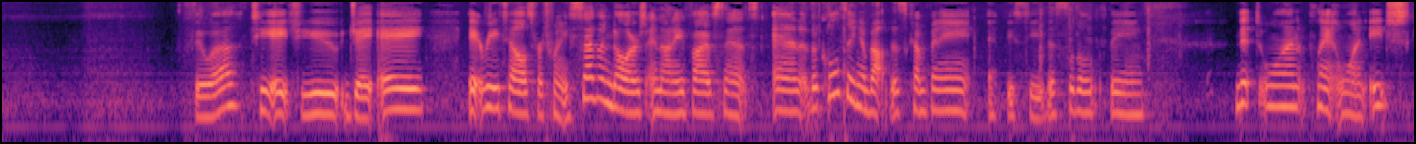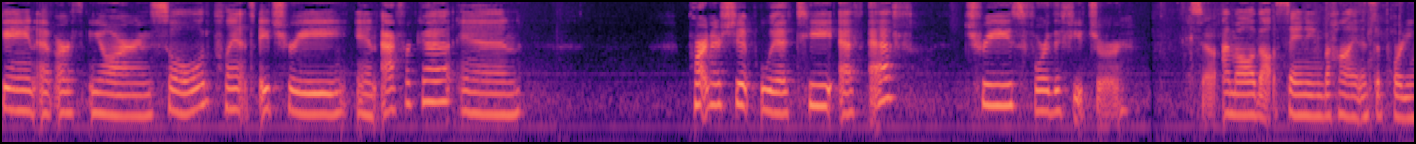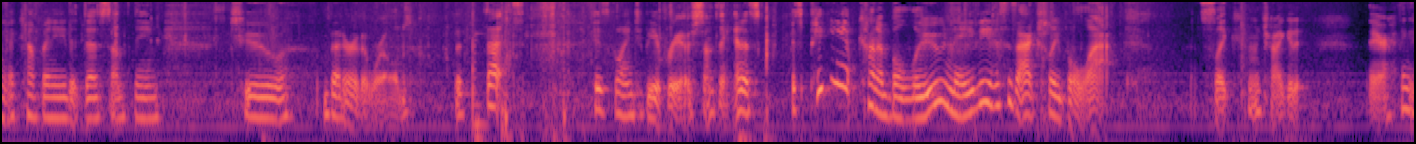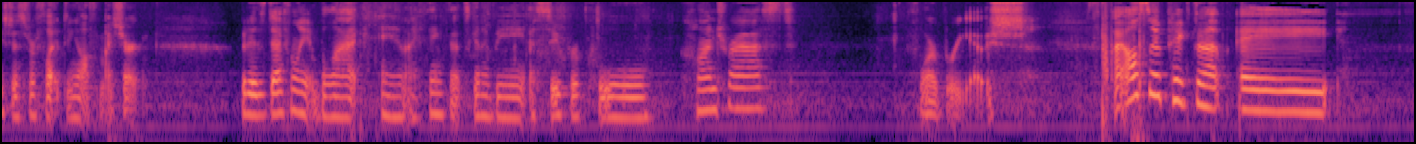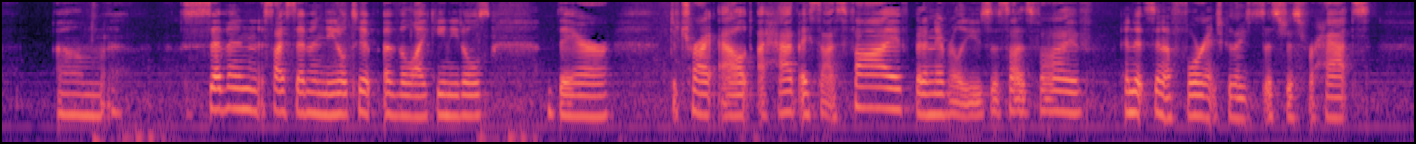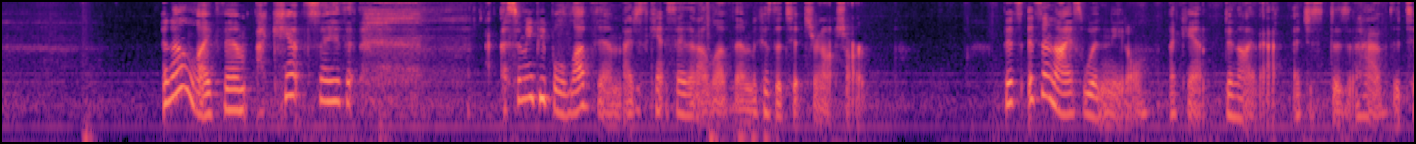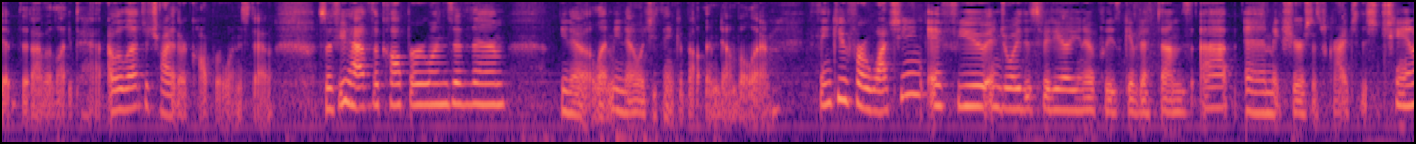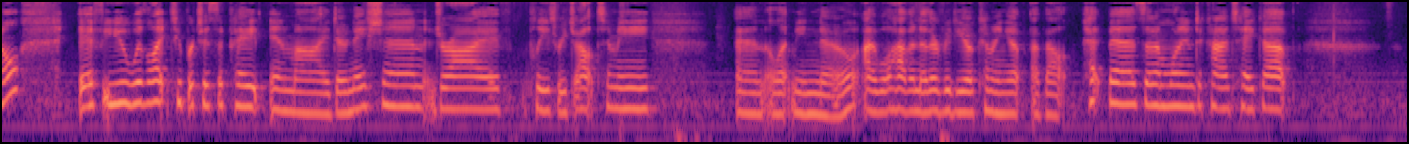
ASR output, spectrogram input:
Thuja T-H-U-J-A it retails for $27.95 and the cool thing about this company if you see this little thing Knit one, plant one. Each skein of earth yarn sold plants a tree in Africa in partnership with TFF Trees for the Future. So I'm all about standing behind and supporting a company that does something to better the world. But that is going to be a brioche something. And it's it's picking up kind of blue navy. This is actually black. It's like, let me try to get it there. I think it's just reflecting off my shirt. But it's definitely black, and I think that's going to be a super cool contrast for brioche. I also picked up a um, seven size seven needle tip of the LYKKE needles there to try out. I have a size five, but I never really use a size five, and it's in a four inch because it's just for hats and I like them. I can't say that so many people love them. I just can't say that I love them because the tips are not sharp. But it's it's a nice wooden needle. I can't deny that. It just doesn't have the tip that I would like to have. I would love to try their copper ones though. So if you have the copper ones of them, you know, let me know what you think about them down below. Thank you for watching. If you enjoyed this video, you know, please give it a thumbs up and make sure to subscribe to this channel. If you would like to participate in my donation drive, please reach out to me and let me know. I will have another video coming up about pet beds that I'm wanting to kind of take up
